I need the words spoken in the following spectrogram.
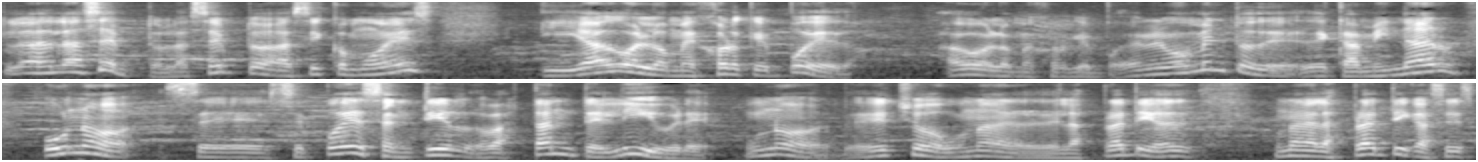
la acepto, la acepto así como es y hago lo mejor que puedo hago lo mejor que puedo. En el momento de, caminar, uno se, se, puede sentir bastante libre. Uno, de hecho, una de las prácticas, una de las prácticas es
